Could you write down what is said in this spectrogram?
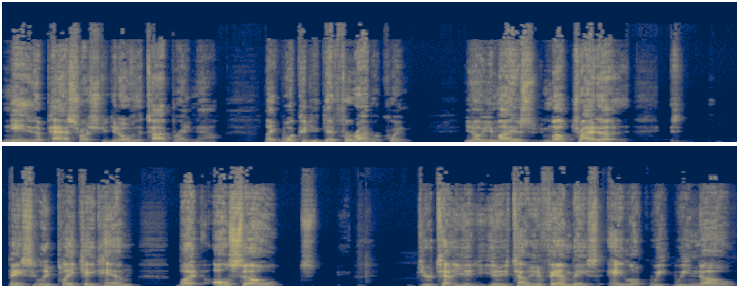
needed a pass rusher to get over the top right now, like what could you get for Robert Quinn? You know, you might as well try to basically placate him, but also you're telling you you're telling your fan base, hey, look, we we know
